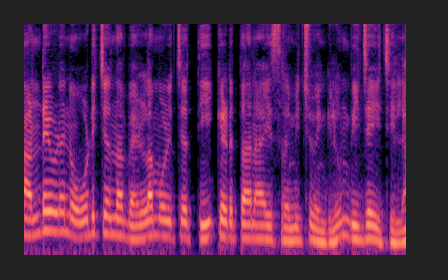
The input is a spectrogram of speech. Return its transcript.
കണ്ടയുടൻ ഓടിച്ചെന്ന വെള്ളമൊഴിച്ച് തീക്കെടുത്താനായി ശ്രമിച്ചുവെങ്കിലും വിജയിച്ചില്ല.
